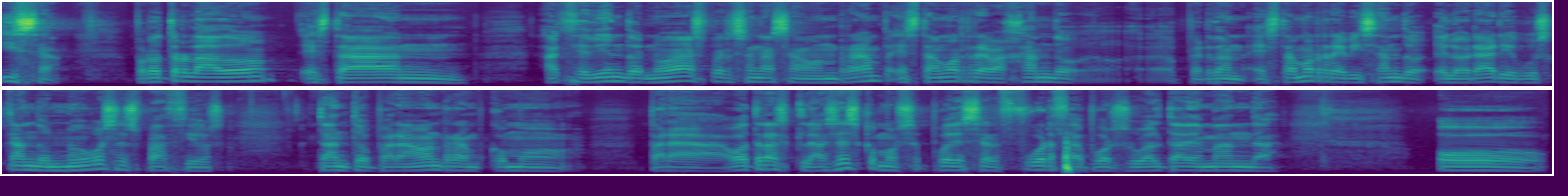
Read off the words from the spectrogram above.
Isa. Por otro lado, están accediendo nuevas personas a OnRamp, estamos rebajando, perdón, estamos revisando el horario, buscando nuevos espacios, tanto para OnRamp como para otras clases, como puede ser fuerza por su alta demanda o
